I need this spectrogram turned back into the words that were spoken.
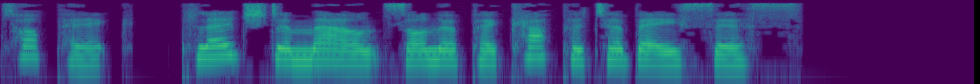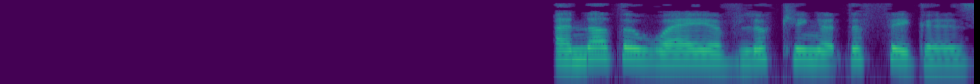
Topic: Pledged amounts on a per capita basis. Another way of looking at the figures.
